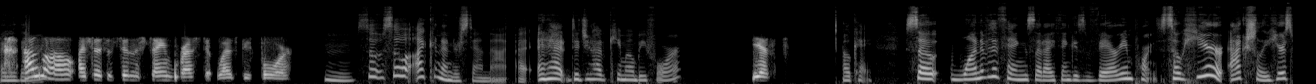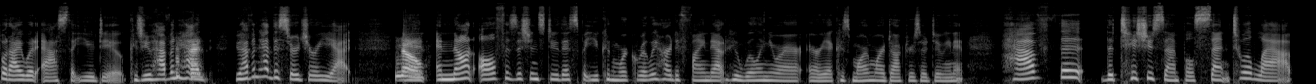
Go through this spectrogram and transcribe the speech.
Are you there? Hello. I says it's in the same breast it was before. Hmm. So, so I can understand that. Uh, And had, did you have chemo before? Yes. Okay. So one of the things that I think is very important. So here, actually, here's what I would ask that you do because you haven't had you haven't had the surgery yet. No. And, and not all physicians do this, but you can work really hard to find out who will in your area because more and more doctors are doing it. Have the the tissue sample sent to a lab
